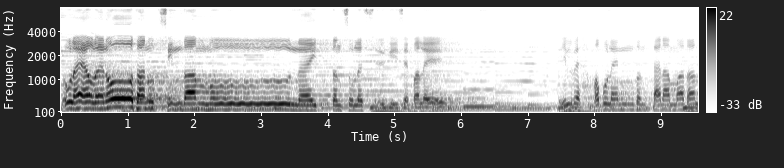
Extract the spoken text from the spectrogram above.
tule, olen oodanud sind ammu, näitan sulle sügise paleed. Pilvehobulend on täna madal,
